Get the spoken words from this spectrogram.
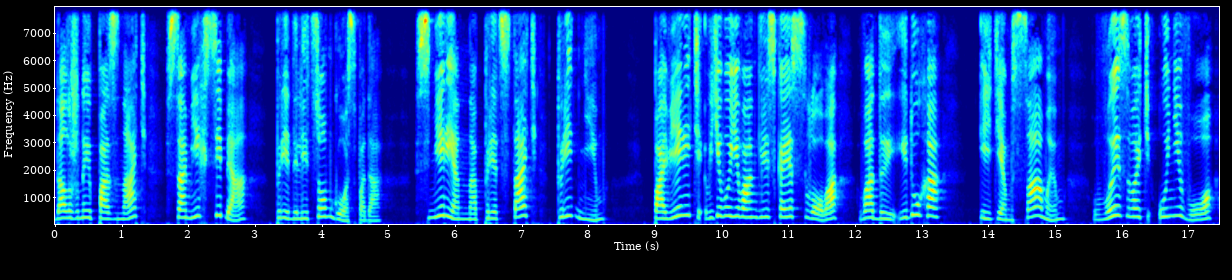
должны познать самих себя пред лицом Господа, смиренно предстать пред Ним, поверить в Его евангельское слово воды и духа и тем самым вызвать у Него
